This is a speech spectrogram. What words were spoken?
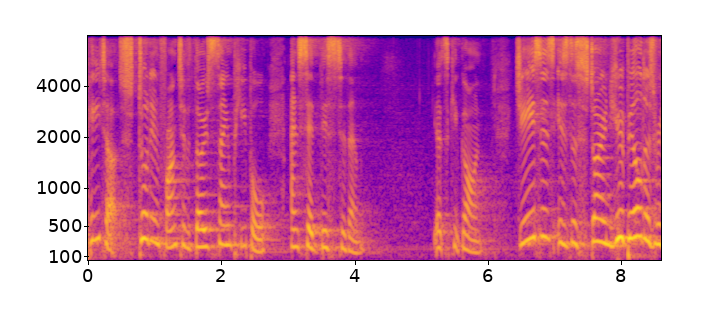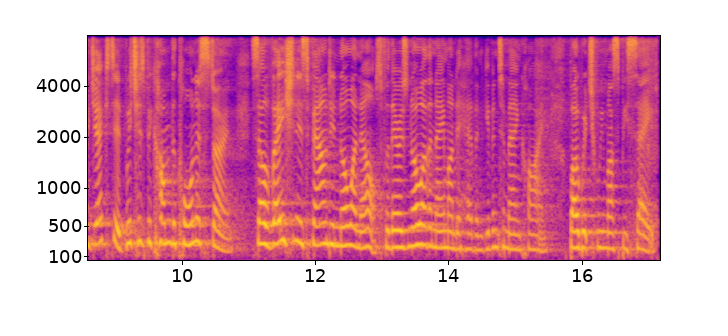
Peter stood in front of those same people and said this to them Let's keep going. Jesus is the stone you builders rejected, which has become the cornerstone. Salvation is found in no one else, for there is no other name under heaven given to mankind by which we must be saved.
